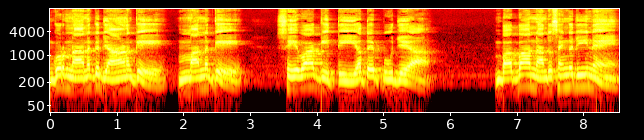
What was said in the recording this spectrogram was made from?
ਗੁਰੂ ਨਾਨਕ ਜਾਣ ਕੇ, ਮੰਨ ਕੇ ਸੇਵਾ ਕੀਤੀ ਅਤੇ ਪੂਜਿਆ। ਬਾਬਾ ਆਨੰਦ ਸਿੰਘ ਜੀ ਨੇ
